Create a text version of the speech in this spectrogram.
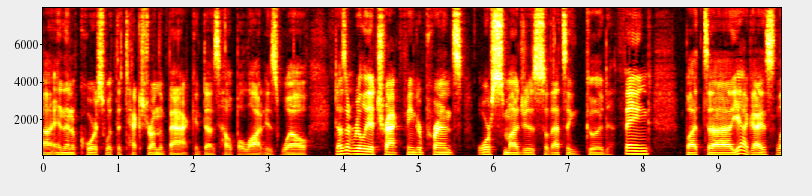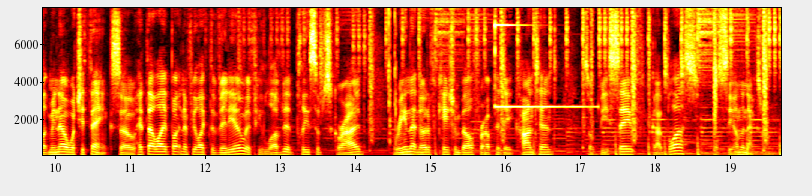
Uh, and then of course with the texture on the back, it does help a lot as well. Doesn't really attract fingerprints or smudges, so that's a good thing. But uh, yeah, guys, let me know what you think. So hit that like button if you liked the video. If you loved it, please subscribe. Ring that notification bell for up-to-date content. So be safe. God bless. We'll see you on the next one.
